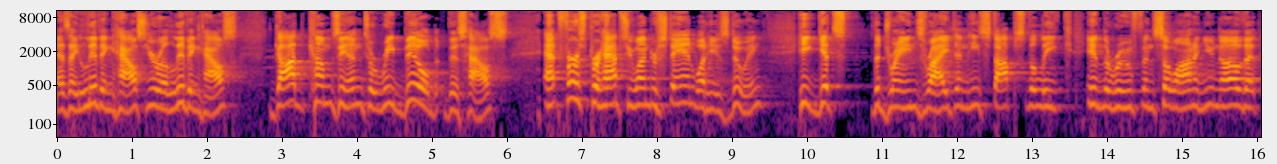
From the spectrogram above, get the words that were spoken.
as a living house. You're a living house. God comes in to rebuild this house. At first, perhaps you understand what He is doing. He gets the drains right and he stops the leak in the roof and so on. And you know that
